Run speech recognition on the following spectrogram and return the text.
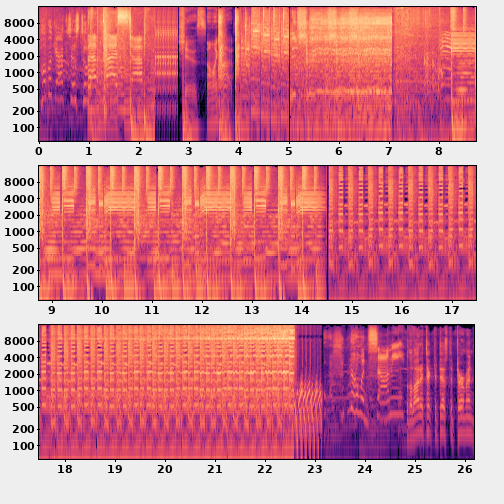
Public access to The bus stop. shoes. Oh my god. No one saw me. The lie detector test determined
